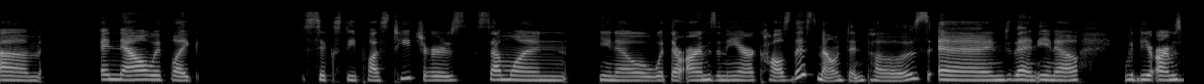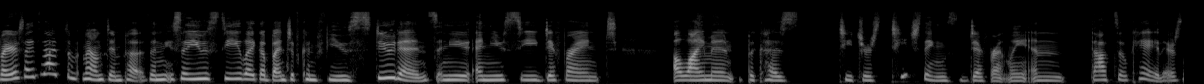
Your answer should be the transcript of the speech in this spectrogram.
Um, and now with like 60 plus teachers, someone you know, with their arms in the air calls this mountain pose. And then, you know, with your arms by your sides, that's a mountain pose. And so you see like a bunch of confused students and you and you see different alignment because teachers teach things differently and that's okay. There's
